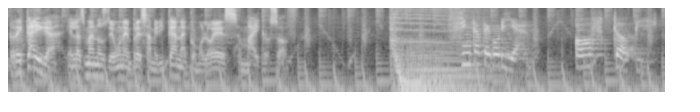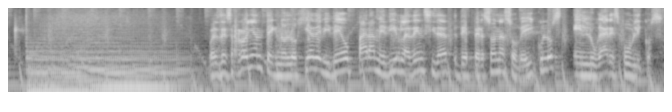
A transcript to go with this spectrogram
recaiga en las manos de una empresa americana como lo es Microsoft. Sin categoría. Off topic. Pues desarrollan tecnología de video para medir la densidad de personas o vehículos en lugares públicos.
